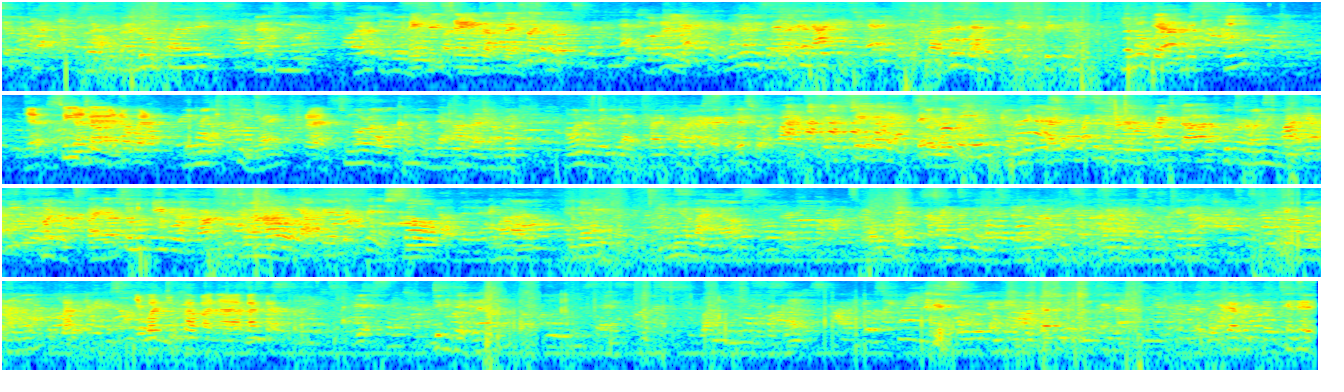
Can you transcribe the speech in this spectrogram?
if I don't find it, that means I have to go. Adrian saying the fish like this. Yeah, because I can't. But this one is is taking, you know where Yeah. they make key? Yes, CJ. I know, where. Make key, right? Right. Tomorrow I will come and then I will make, I want to make like five copies of this one. So we can make five copies. Praise God. Put one in my wallet, right? So who gave you the car? Put one in my pocket. So, when I, and then near my house, I will take something in the ground, one in the container, dig the ground. You want to have an uh, backup? Yes. Dig the ground and put one in the ground. So, then the garbage container, the garbage container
